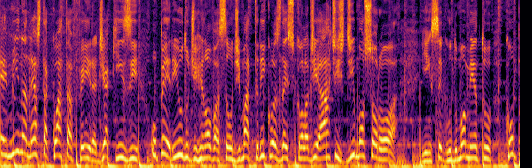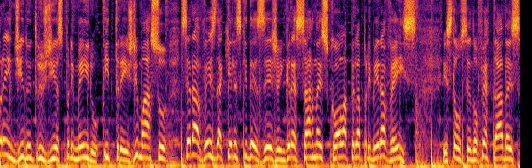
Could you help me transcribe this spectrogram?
Termina nesta quarta-feira, dia 15, o período de renovação de matrículas da Escola de Artes de Mossoró. E em segundo momento, compreendido entre os dias 1 e 3 de março, será a vez daqueles que desejam ingressar na escola pela primeira vez. Estão sendo ofertadas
